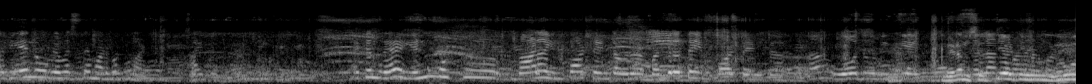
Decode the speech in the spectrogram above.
ಅದೇನು ವ್ಯವಸ್ಥೆ ಮಾಡ್ಬೇಕು ಮಾಡಿ. ಆಯ್ತು. ಯಾಕಂದ್ರೆ ಹೆಣ್ಮಕ್ಳು ಬಹಳ ಇಂಪಾರ್ಟೆಂಟ್ ಅವರ ಭದ್ರತೆ ಇಂಪಾರ್ಟೆಂಟ್ ಓದು ವಿದ್ಯೆ. ಮೇಡಮ್ ಸತ್ಯ ಹೇಳ್ತೀನಿ ಮೇಡಮ್. ನೋವು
